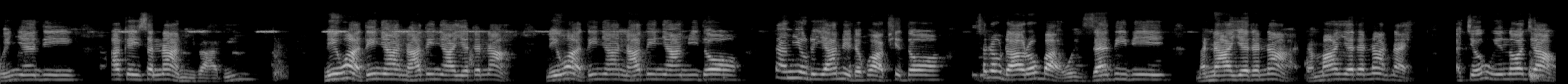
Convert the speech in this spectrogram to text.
ဝိညာဉ်သည်အကိစနမိပါသည်နေဝတိညာနာတိညာယတနာနေဝတိညာနာတိညာမိသော တမ်းမြုပ်တရားနှင့်တကွဖြစ်သောသရုတ်ဓာရုပ်ပဝိဇန်တိပင်မနာယတနာဓမ္မယတနာ၌အကျုံးဝင်သောကြောင့်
